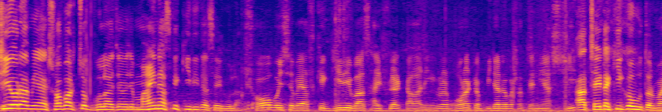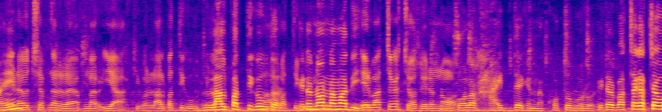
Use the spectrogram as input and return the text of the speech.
শিওর আমি সবার চোখ ঘোলা হয়ে যাবে যে মাইন আজকে কি দিতেছে এগুলা। সব হইছে ভাই আজকে গিরিবাস হাই ফ্ল্যাট কালারিং এগুলোর বড় একটা বিডারের বাসাতে নিয়ে আসছি। আচ্ছা এটা কি কবুতর মাহিন? এটা হচ্ছে আপনার আপনার ইয়া কি বলে লাল পাত্তি কবুতর। লাল পাত্তি কবুতর। এটা। নর না মাদি? এর বাচ্চা কাচ্চা আছে এটা নর। কলার হাইট দেখেন না কত বড়। এটার বাচ্চা কাচ্চাও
